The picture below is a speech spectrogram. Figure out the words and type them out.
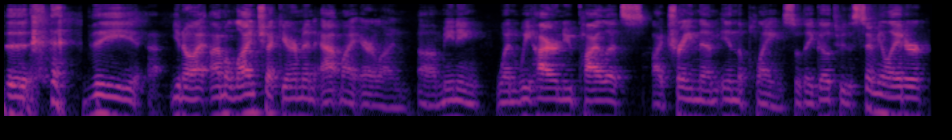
the the you know I, I'm a line check airman at my airline, uh, meaning when we hire new pilots, I train them in the plane. So they go through the simulator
